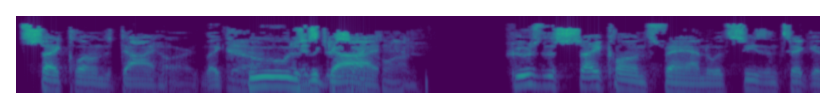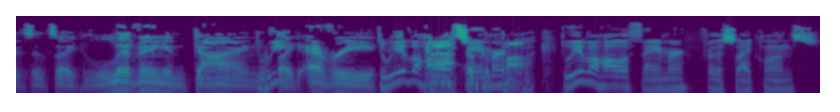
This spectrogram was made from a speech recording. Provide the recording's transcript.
Cyclones diehard. Like, Yeah. who's the guy? Cyclone. Who's the Cyclones fan with season tickets? It's like living and dying Do with like every Do we have a Hall of of Famer? puck. Do we have a Hall of Famer for the Cyclones?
